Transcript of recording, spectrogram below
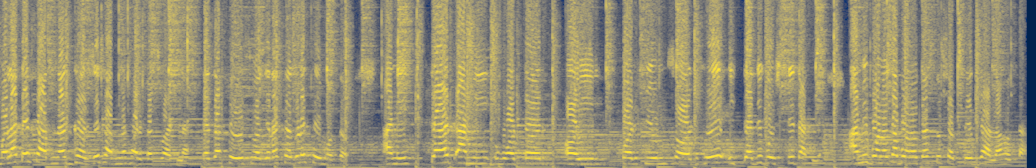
मला त्या साबणात घरच्या साबणासारखाच वाटला. त्याचा फेस वगैरे सगळं सेम होतं. आणि त्यात आम्ही वॉटर ऑइल परफ्यूम सॉल्ट हे इत्यादी गोष्टी टाकल्या. आम्ही बनवता बनवताच तो सक्सेस झाला होता.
